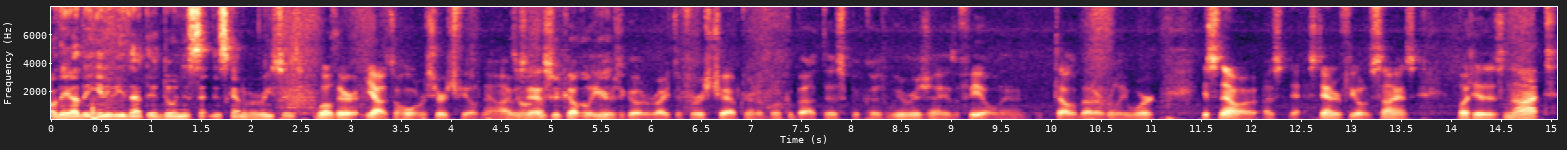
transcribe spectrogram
Are there other entities out there doing this this kind of a research? Well, there, yeah, it's a whole research field now. I was Oh, asked a couple of years ago to write the first chapter in a book about this because we originated the field and tell about our early work. It's now a, a sta- standard field of science, but it has not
